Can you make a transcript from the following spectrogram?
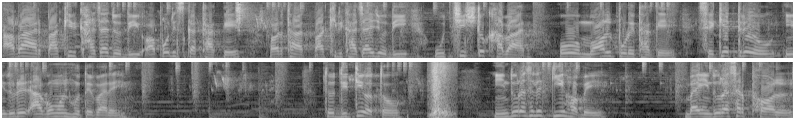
আবার পাখির খাঁচা যদি অপরিষ্কার থাকে, অর্থাৎ পাখির খাঁচায় যদি উচ্ছিষ্ট খাবার ও মল পড়ে থাকে, সেক্ষেত্রেও ইঁদুরের আগমন হতে পারে। তো দ্বিতীয়ত, ইঁদুর আসলে কি হবে? বা ইঁদুর আসার ফল?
